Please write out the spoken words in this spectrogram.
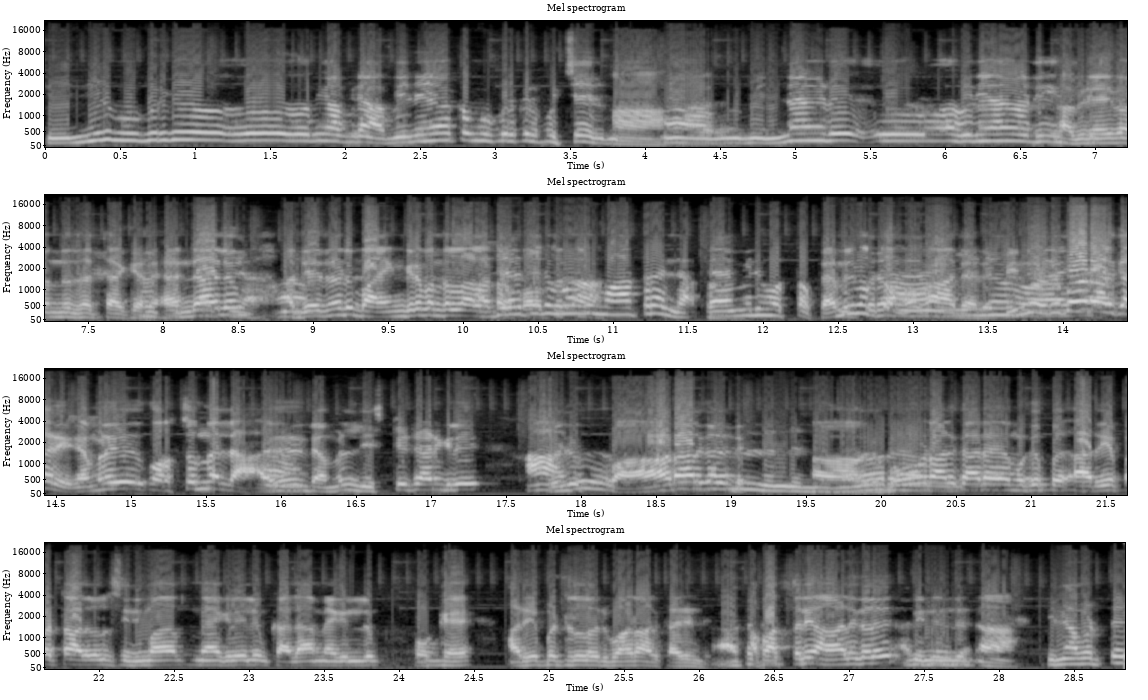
പിന്നീട് മൂപ്പർക്ക് തോന്നി അഭിനയം അഭിനയമൊക്കെ മൂപ്പർക്ക് ഒരു പുച്ഛായിരുന്നു. പിന്നെ അങ്ങോട്ട് അഭിനയം വന്ന് എന്തായാലും അദ്ദേഹത്തിനോട് ഭയങ്കര ബന്ധമുള്ള ആളാട്ടോ. മാത്രല്ല ഫാമിലി മൊത്തം. ഫാമിലി മൊത്തം. പിന്നെ ഒരുപാട് ആൾക്കാർ നമ്മൾ കുറച്ചൊന്നല്ല. അത് നമ്മൾ ലിസ്റ്റ് ഇട്ടാണെങ്കിൽ ഒരുപാട് ആളുകളുണ്ട്. ഒരുപാട് ആൾക്കാരെ നമുക്ക് അറിയപ്പെട്ട ആളുകൾ സിനിമാ മേഖലയിലും കലാമേഖലയിലും ഒക്കെ അറിയപ്പെട്ടുള്ള ഒരുപാട് ആൾക്കാരുണ്ട്. അപ്പൊ അത്രയും ആളുകൾ പിന്നെ. പിന്നെ അവിടുത്തെ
